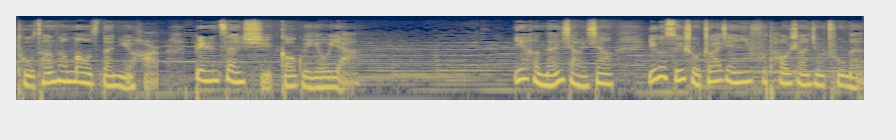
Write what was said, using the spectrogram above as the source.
土苍苍帽子的女孩，被人赞许高贵优雅。也很难想象一个随手抓件衣服套上就出门，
